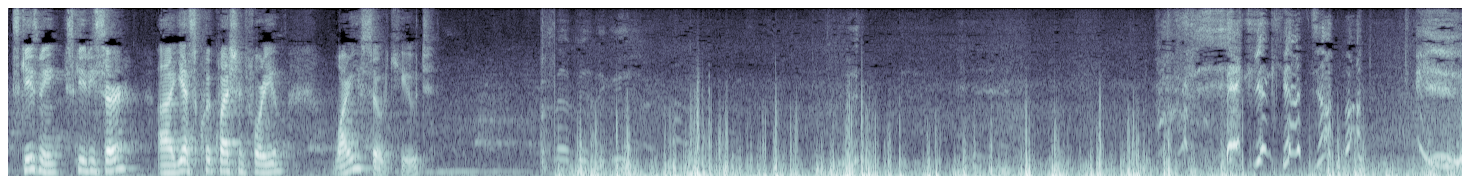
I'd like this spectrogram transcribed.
excuse me, excuse me, sir. Uh, yes, quick question for you. Why are you so cute? No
